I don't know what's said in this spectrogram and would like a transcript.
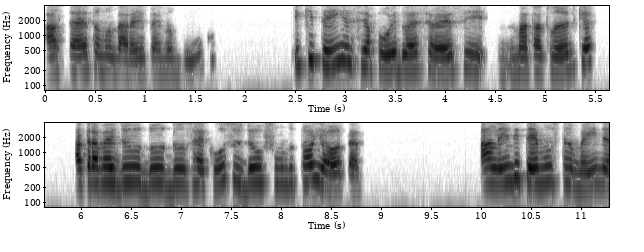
até Tamandaré, em Pernambuco. e que tem esse apoio do SOS Mata Atlântica através do, do, dos recursos do fundo Toyota. Além de termos também né,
